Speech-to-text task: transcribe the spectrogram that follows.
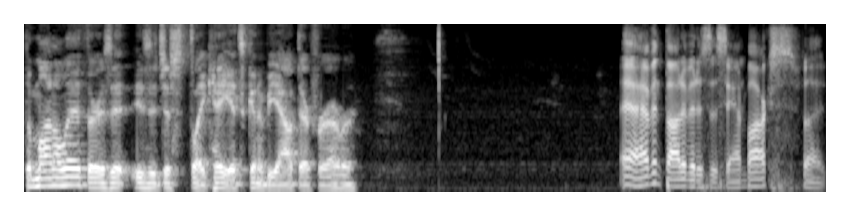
the monolith, or is it is it just like, hey, it's going to be out there forever? Yeah, I haven't thought of it as a sandbox, but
